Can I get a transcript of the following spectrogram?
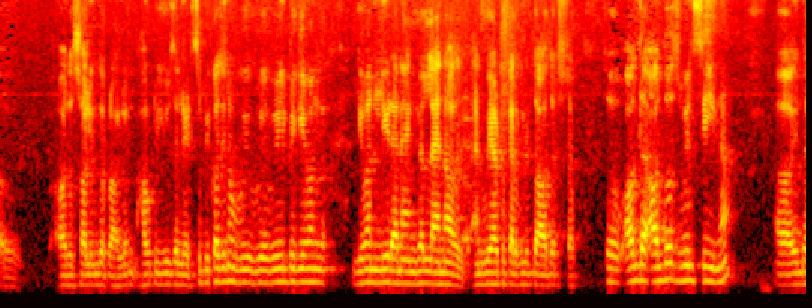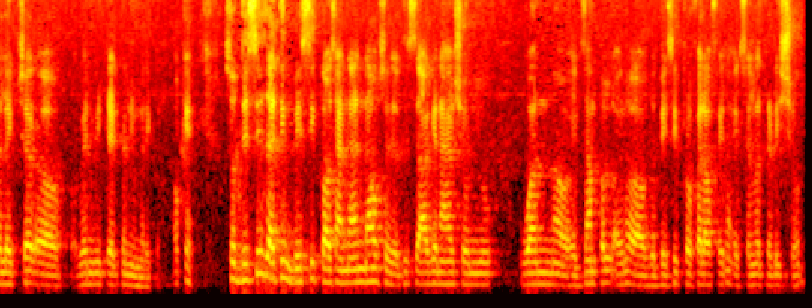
Uh, or solving the problem, how to use the lead. So because you know we, we, will be given given lead and angle and all, and we have to calculate the other stuff. So all the all those we'll see in a, uh, in the lecture uh, when we take the numerical. Okay. So this is I think basic cause and, and now so this again I have shown you one uh, example you know of the basic profile of you know external thread is shown.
